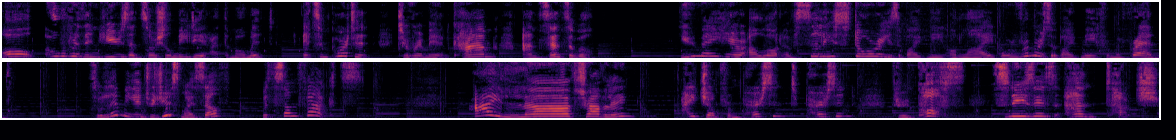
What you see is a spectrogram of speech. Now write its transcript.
all over the news and social media at the moment. It's important to remain calm and sensible. You may hear a lot of silly stories about me online or rumors about me from a friend. So let me introduce myself with some facts. I love traveling I jump from person to person through coughs, sneezes, and touch.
